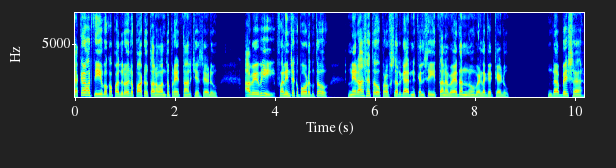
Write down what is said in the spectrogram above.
చక్రవర్తి ఒక పది రోజుల పాటు తన వంతు ప్రయత్నాలు చేశాడు. అవేవి ఫలించకపోవడంతో నిరాశతో ప్రొఫెసర్ గారిని కలిసి తన వేదనను వెళ్ళగక్కాడు. డబ్బే సార్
